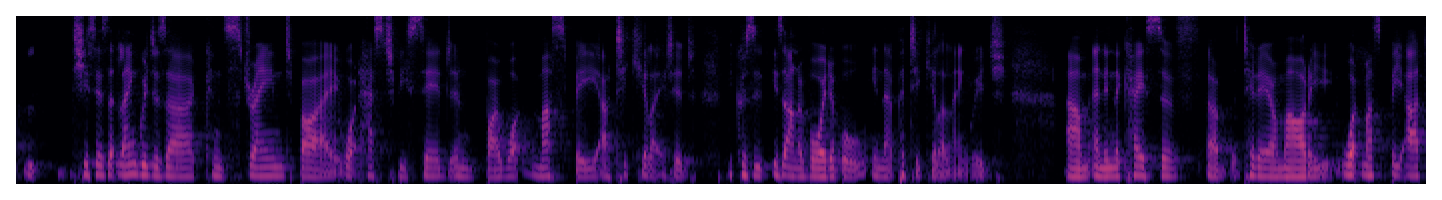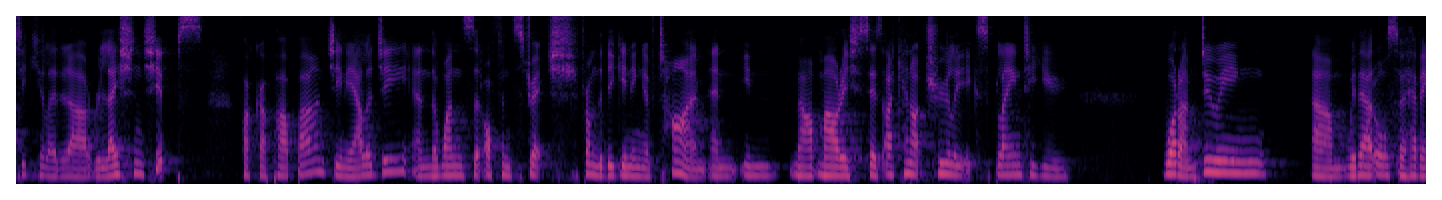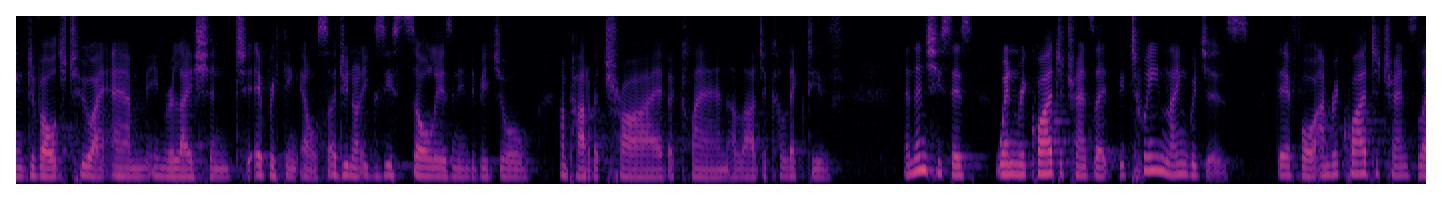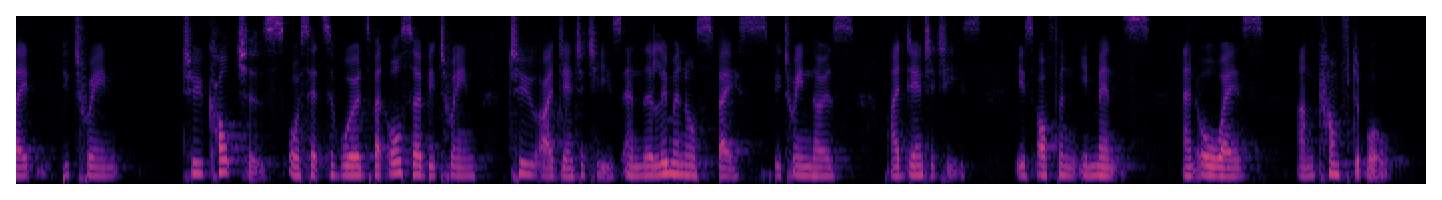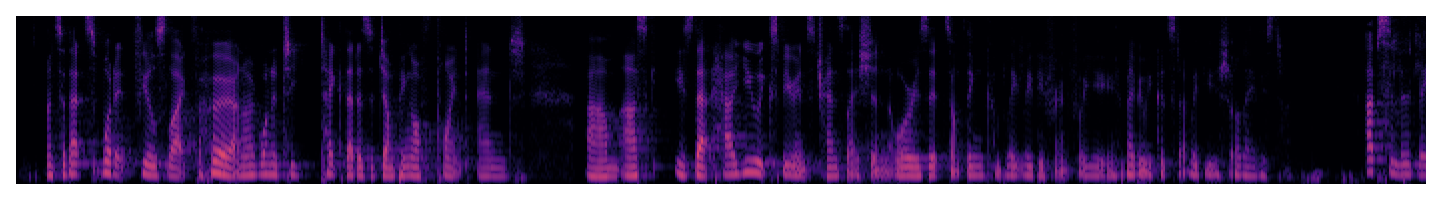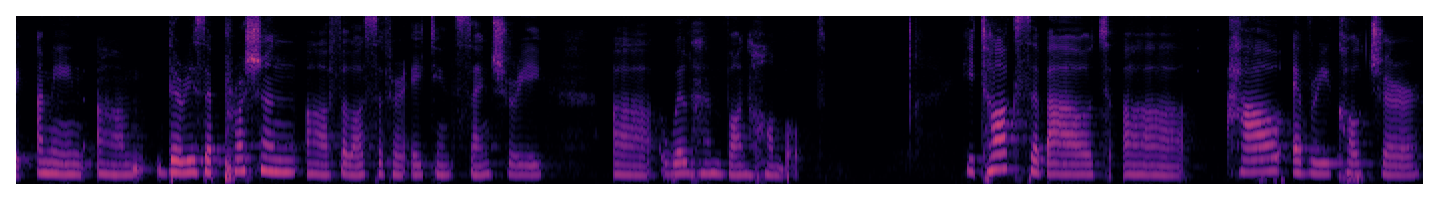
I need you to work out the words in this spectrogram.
she says that languages are constrained by what has to be said and by what must be articulated because it is unavoidable in that particular language. Um, and in the case of uh, Te Reo Māori, what must be articulated are relationships, whakapapa, genealogy, and the ones that often stretch from the beginning of time. And in Maori, she says, I cannot truly explain to you what I'm doing um, without also having divulged who I am in relation to everything else. I do not exist solely as an individual. I'm part of a tribe, a clan, a larger collective. And then she says, when required to translate between languages, therefore, I'm required to translate between two cultures or sets of words, but also between two identities. And the liminal space between those identities is often immense and always uncomfortable. And so that's what it feels like for her. And I wanted to take that as a jumping off point and um, ask is that how you experience translation, or is it something completely different for you? Maybe we could start with you, Shirley, this time. Absolutely. I mean, um, there is a Prussian uh, philosopher, 18th century, uh, Wilhelm von Humboldt. He talks about uh, how every culture,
